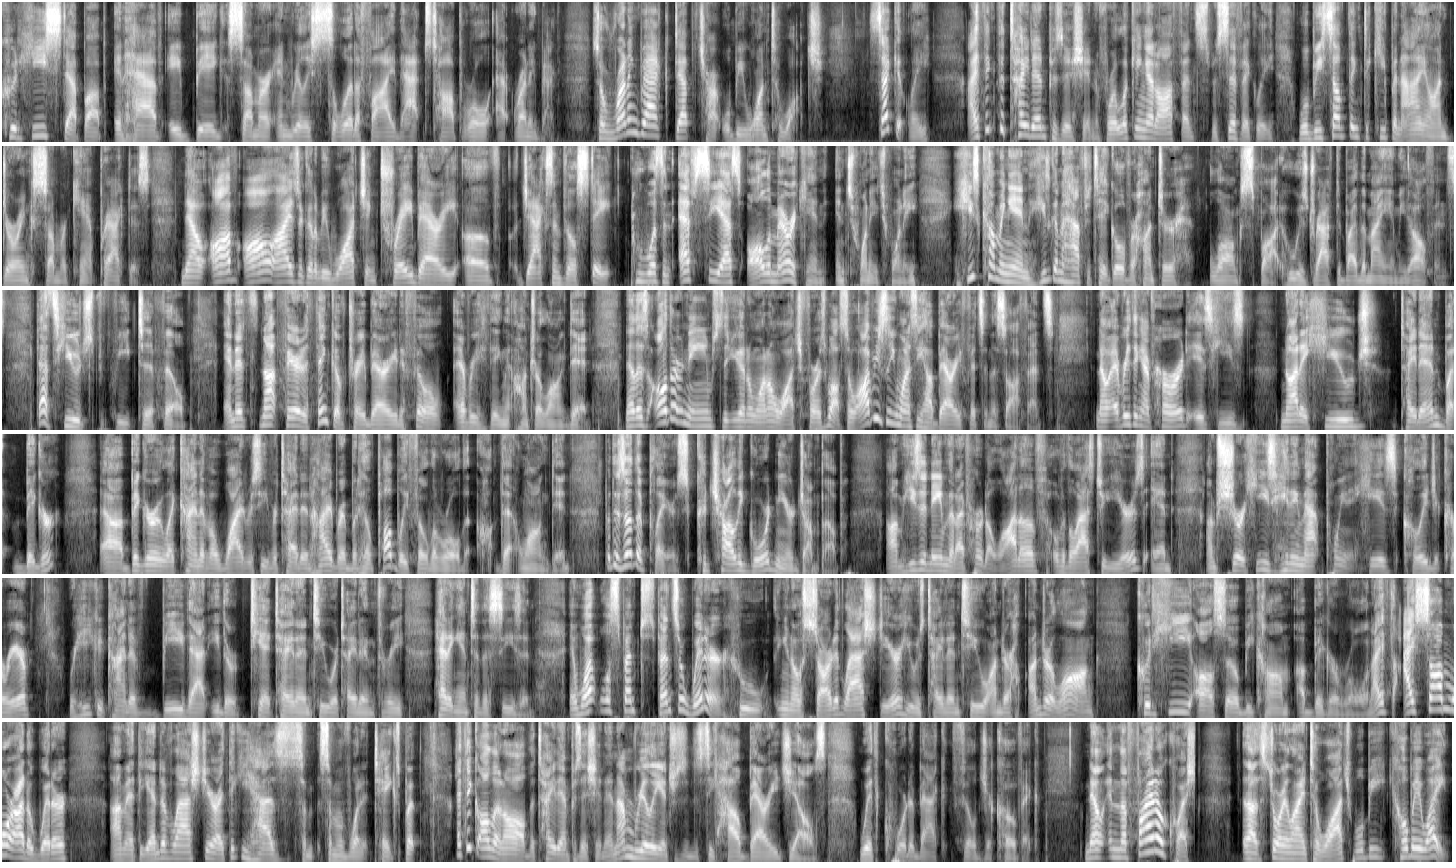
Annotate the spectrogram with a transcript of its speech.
could he step up and have a big summer and really solidify that top role at running back? So, running back depth chart will be one to watch. Secondly, I think the tight end position, if we're looking at offense specifically, will be something to keep an eye on during summer camp practice. Now, all eyes are going to be watching Trae Barry of Jacksonville State, who was an FCS All American in 2020. He's coming in, he's going to have to take over Hunter Long spot, who was drafted by the Miami Dolphins. That's huge feat to fill. And it's not fair to think of Trae Barry to fill everything that Hunter Long did. Now, there's other names that you're going to want to watch for as well. So, obviously, you want to see how Barry fits in this offense. Now, everything I've heard is he's not a huge tight end, but bigger, uh, bigger like kind of a wide receiver tight end hybrid. But he'll probably fill the role that that Long did. But there's other players. Could Charlie Gordonier jump up? Um, he's a name that I've heard a lot of over the last two years, and I'm sure he's hitting that point in his collegiate career where he could kind of be that either tight end two or tight end three heading into the season. And what will Spencer Witter, who you know started last year, he was tight end two under under Long could he also become a bigger role? And I th- I saw more out of Witter um, at the end of last year. I think he has some some of what it takes. But I think all in all, the tight end position, and I'm really interested to see how Barry gels with quarterback Phil Jurkovec. Now, in the final question, uh, storyline to watch will be Kobay White.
